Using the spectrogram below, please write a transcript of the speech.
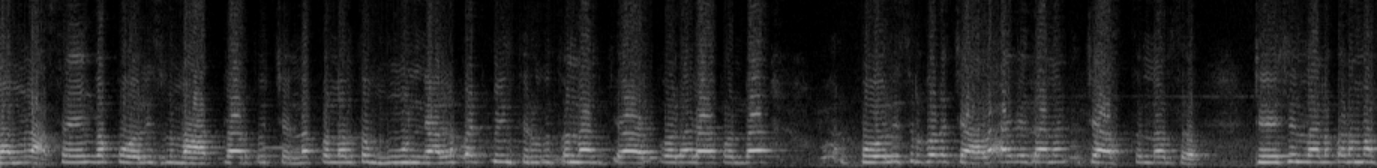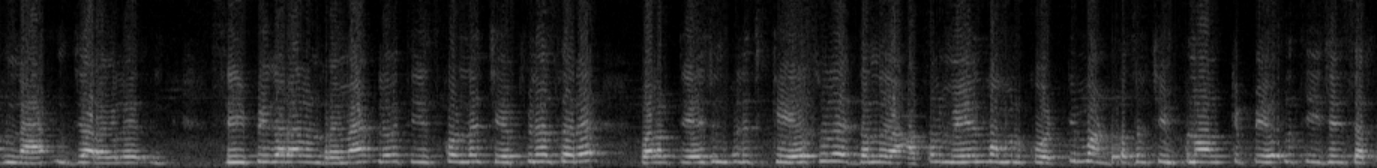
మమ్మల్ని అసహ్యంగా పోలీసులు మాట్లాడుతూ చిన్నపిల్లలతో మూడు నెలలు బట్టి మేము తిరుగుతున్నాం. జారి కూడా లేకుండా వాళ్ళు పోలీసులు కూడా చాలా విధానంగా చేస్తున్నారు సార్. స్టేషన్లలో కూడా మాకు న్యాయం జరగలేదు సిపి గారు వాళ్ళని రిమాండ్లో తీసుకోండి చెప్పినా సరే వాళ్ళకి స్టేషన్ పిలిచి కేసులు ఇద్దరు అసలు మేము మమ్మల్ని కొట్టి మన రోజులు చింపిన వాళ్ళకి పేర్లు తీసేశారు.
